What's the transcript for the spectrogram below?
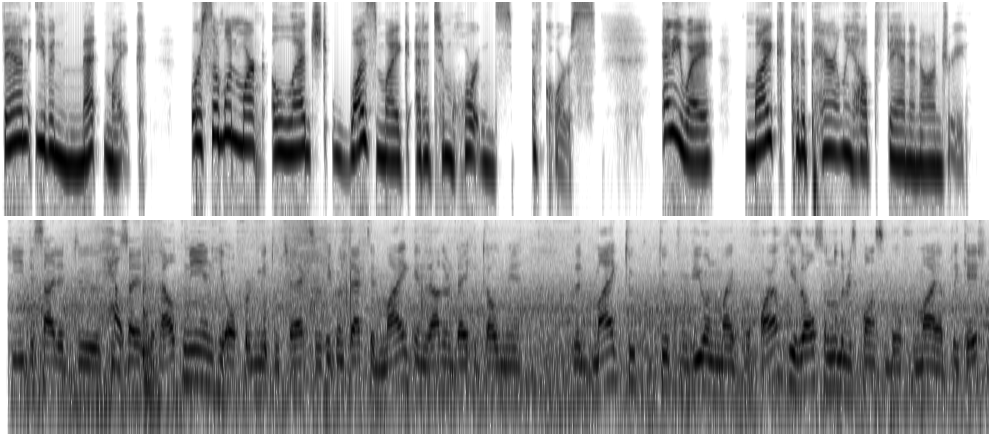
Fan even met Mike, or someone Mark alleged was Mike at a Tim Hortons, of course. Anyway, Mike could apparently help Fan and Andre. He decided to he Help. decided to help me, and he offered me to check. So he contacted Mike, and the other day he told me that Mike took took a view on my profile. He's also not responsible for my application.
